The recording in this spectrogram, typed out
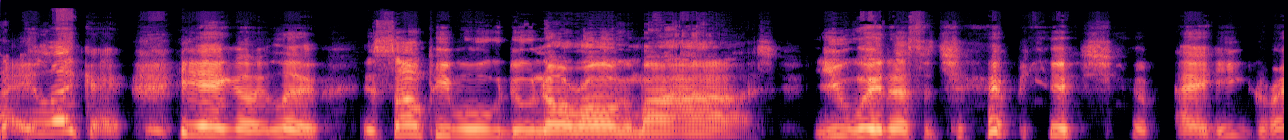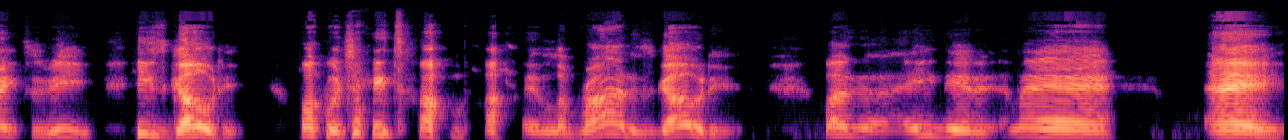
hey, look, he ain't gonna look. There's some people who do no wrong in my eyes. You win us a championship. Hey, he great to me. He's goaded. Fuck what they talking about. And LeBron is goaded. Fuck, uh, he did it, man. Hey,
